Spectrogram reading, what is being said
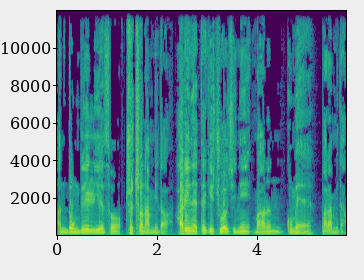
안동데일리에서 추천합니다. 할인 혜택이 주어지니 많은 구매 바랍니다.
